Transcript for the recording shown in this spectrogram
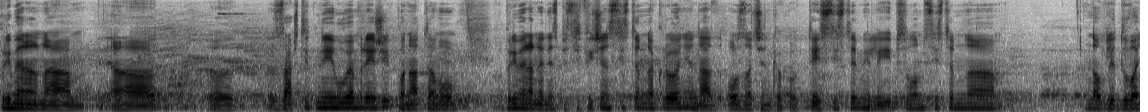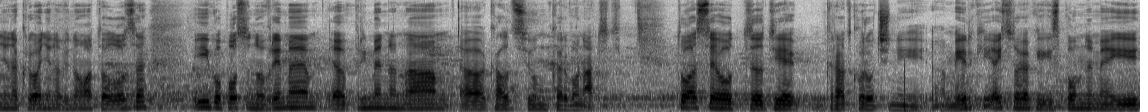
примена на заштитни УВ мрежи, понатаму примена на еден специфичен систем на кроење, означен како Т систем или Y систем на на огледување на кроење на виновата лоза и во последно време примена на калциум карбонатот. Тоа се од тие краткорочни мерки, а исто така ќе ги спомнеме и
